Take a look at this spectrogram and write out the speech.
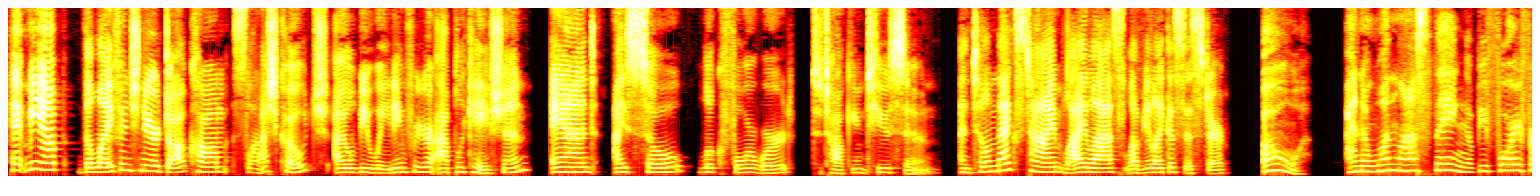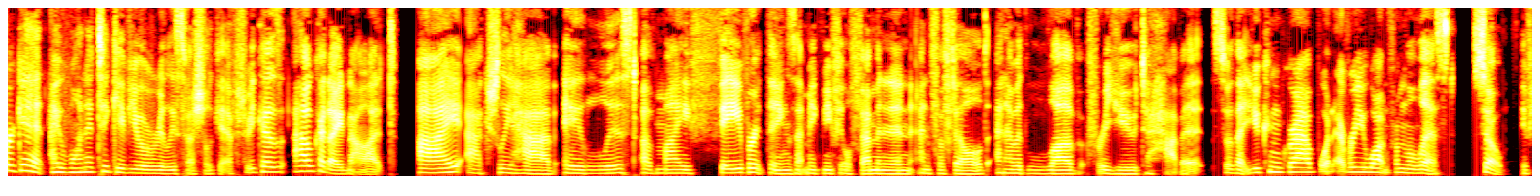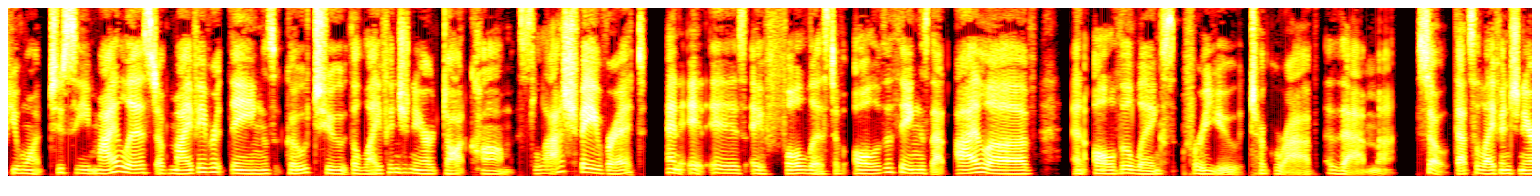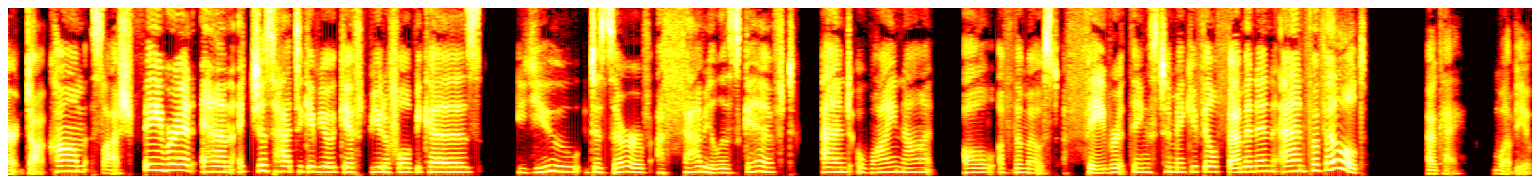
hit me up, thelifeengineer.com slash coach. I will be waiting for your application. And I so look forward to talking to you soon. Until next time, Lilas, love you like a sister. Oh, and one last thing before I forget, I wanted to give you a really special gift because how could I not? I actually have a list of my favorite things that make me feel feminine and fulfilled. And I would love for you to have it so that you can grab whatever you want from the list. So if you want to see my list of my favorite things, go to thelifeengineer.com slash favorite. And it is a full list of all of the things that I love and all the links for you to grab them. So that's thelifeengineer.com slash favorite. And I just had to give you a gift, beautiful, because you deserve a fabulous gift. And why not all of the most favorite things to make you feel feminine and fulfilled? Okay. Love you.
